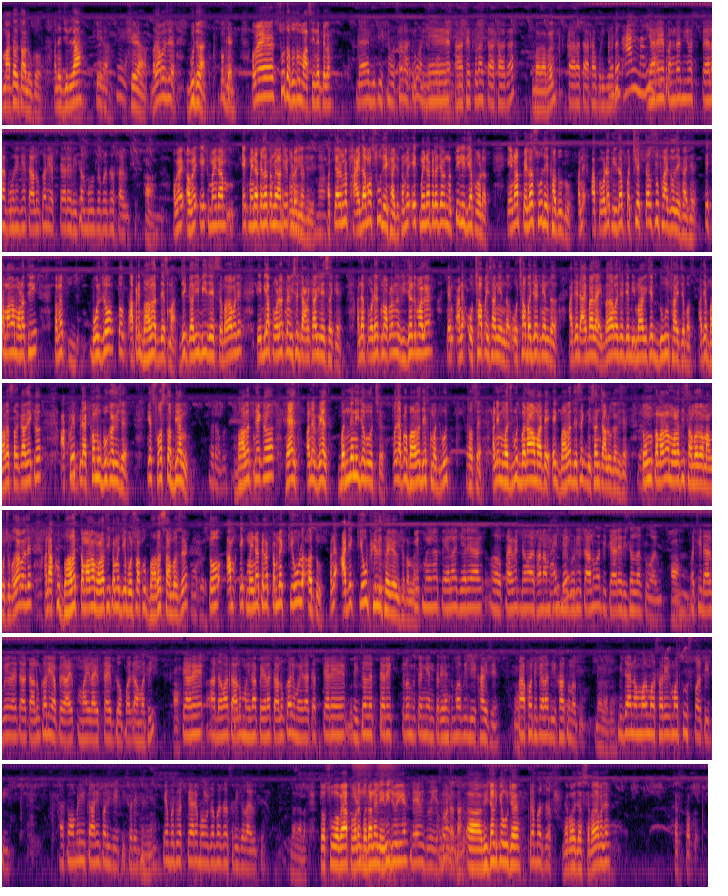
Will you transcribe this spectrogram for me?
માતર તાલુકો. અને જિલ્લા? શેડા ખેડા. બરાબર છે? ગુજરાત. ઓકે. હવે શું થતું હતું માસીને પહેલાં ડાયાબિટીસનો અસર હતો અને હાથે થોડા ચાઠા હતા. બરાબર. કારા ચાઠા પડી ગયા હતા. જ્યારે પંદર દિવસ પહેલા ગોરી જે ચાલુ કરી અત્યારે રિઝલ્ટ બહુ જબરદસ્ત આવ્યું છે. હા. હવે હવે એક મહિના એક મહિના પહેલાં તમે આ પ્રોડક્ટ લીધી અત્યારે તમને ફાયદામાં શું દેખાય છે? તમને એક મહિના પહેલાં જ્યારે નથી લીધી આ પ્રોડક્ટ એના પહેલાં શું દેખાતું હતું? અને આ પ્રોડક્ટ લીધા પછી અત્યારે શું ફાયદો દેખાય છે? એ તમારા મોડાથી તમે બોલજો તો આપણે ભારત દેશમાં. જે ગરીબી દેશ છે બરાબર છે? એ બી આ પ્રોડક્ટના વિશે જાણકારી લઈ શકે. અને પ્રોડક્ટનું આપણને રિઝલ્ટ મળે કેમ અને ઓછા પૈસાની અંદર ઓછા બજેટની અંદર આજે ડાયબાલાઈ બરાબર છે? જે બીમારી છે દૂર થાય છે બસ. આજે ભારત સરકારે એક આખું એક પ્લેટફોર્મ ઊભું કર્યું છે કે સ્વસ્થ અભિયાન. બરાબર. ભારતને એક હેલ્થ અને વેલ્થ બંનેની જરૂર છે. તો જ આપણો ભારત દેશ મજબૂત થશે. અને મજબૂત બનાવવા માટે એક ભારત દેશે એક મિશન ચાલુ કર્યું છે. તો હું તમારા મોડાથી સાંભળવા માંગુ છું. બરાબર છે? અને આખું ભારત તમારા મોડાથી તમે જે બોલશો આખું ભારત સાંભળશે. તો આમ એક મહિના પહેલાં તમને કેવું હતું? અને આજે કેવું ફીલ થઈ રહ્યું છે તમને? એક મહિના પહેલા જ્યારે આ પ્રાઇવેટ દવાખાનામાંથી ગોળીઓ ચાલુ હતી ત્યારે રિઝલ્ટ નહોતું આવ્યું. પછી ડાર્બેલાઇટ આ ચાલુ કરી આપણે માય લાઈફ ટાઈપ જોબમાં આમાંથી. ત્યારે આ દવા ચાલુ મહિના પહેલાં ચાલુ કરી મહિના અત્યારે રિઝલ્ટ અત્યારે એક કિલોમીટરની અંતર રેન્જમાં બી દેખાય છે. આંખોથી પહેલાં દેખાતું નહોતું. બરાબર. બીજા નંબરમાં શરીરમાં ચૂસ પડતી હતી. આ ચોંબડી કાળી પડી જઈ હતી શરીરની. એ બધું અત્યારે બહુ જબરજસ્ત રિઝલ્ટ આવ્યું છે. બરાબર. તો શું હવે આ પ્રોડક્ટ બધાને લેવી જોઈએ? લેવી જોઈએ સો ટકા. રિઝલ્ટ કેવું છે? જબરજસ્ત. જબરજસ્ત છે. બરાબર છે? કર.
